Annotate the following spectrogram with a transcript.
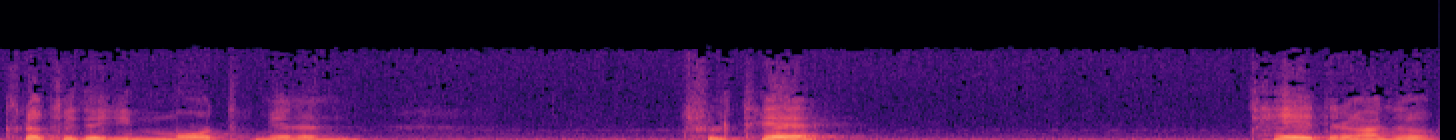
그렇게 되지 못하면은 출태 태에 들어가서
